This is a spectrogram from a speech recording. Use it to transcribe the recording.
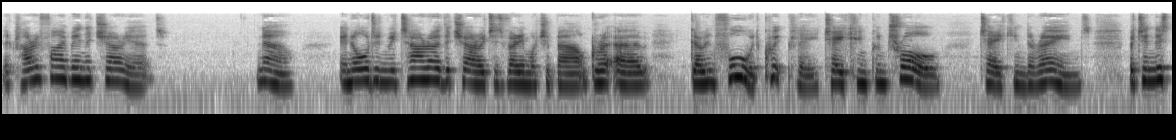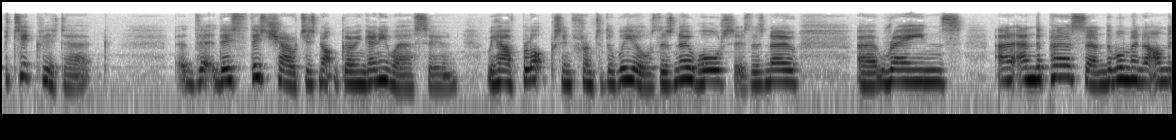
the Clarify being the Chariot. Now, in ordinary tarot, the Chariot is very much about uh, going forward quickly, taking control, taking the reins. But in this particular deck, th this this chariot is not going anywhere soon. We have blocks in front of the wheels. There's no horses. There's no uh, reins. And, and the person, the woman on the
